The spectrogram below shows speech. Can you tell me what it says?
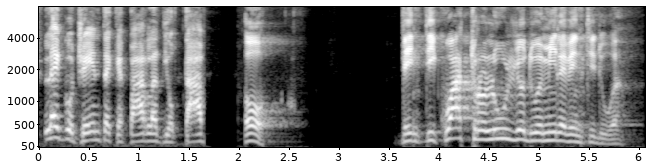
Leggo gente che parla di ottavo. Oh, 24 luglio 2022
